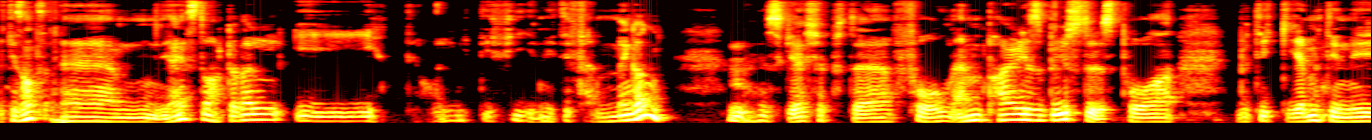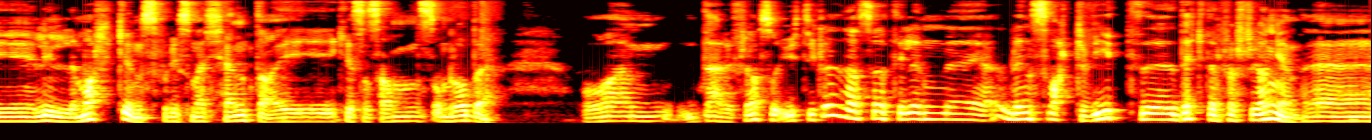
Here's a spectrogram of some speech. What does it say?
ikke sant. Eh, jeg starta vel i det var 94-95 en gang. Mm. Jeg husker jeg kjøpte Fallen Empires Boosters på butikk gjemt inne i Lillemarkens, for de som er kjent da i Kristiansandsområdet. Og um, derifra så utvikla det seg til en ja, ble en svart-hvit uh, dekk den første gangen. Uh,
